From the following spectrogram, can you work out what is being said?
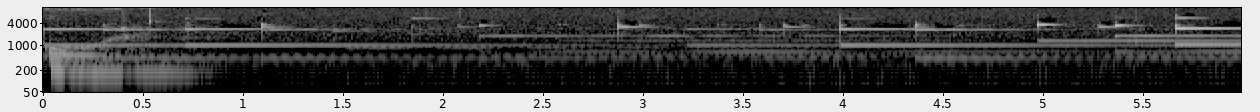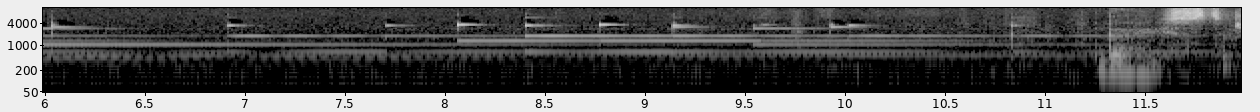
oren. luister.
